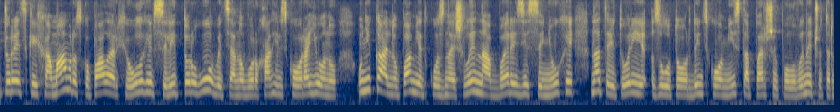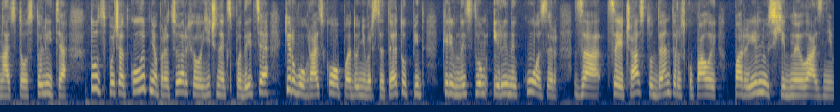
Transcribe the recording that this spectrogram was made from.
турецький хамам розкопали археологи в селі Торговиця Новорохангельського району. Унікальну пам'ятку знайшли на березі Синюхи на території Золотоординського міста першої половини 14 століття. Тут з початку липня працює археологічна експедиція Кіровоградського педуніверситету під керівництвом Ірини Козир. За цей час студенти розкопали парильню східної лазні.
